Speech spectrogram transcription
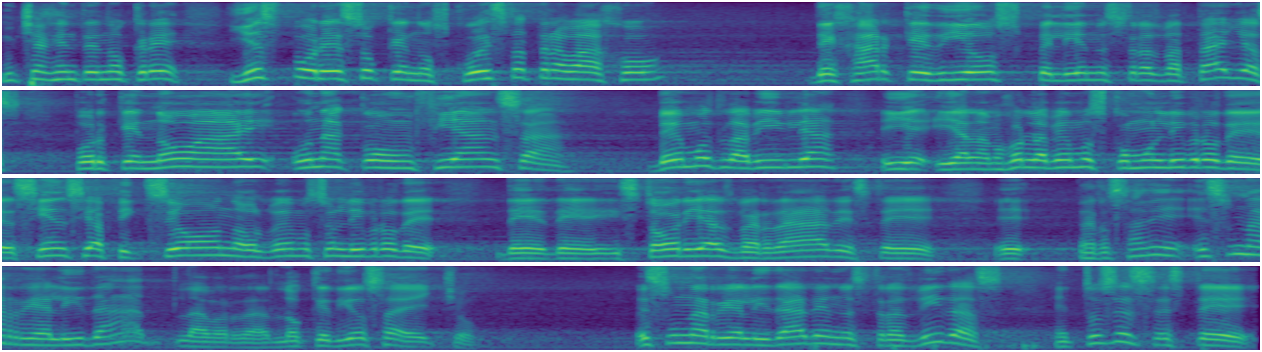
Mucha gente no cree. Y es por eso que nos cuesta trabajo dejar que Dios pelee nuestras batallas, porque no hay una confianza Vemos la Biblia y, a lo mejor la vemos como un libro de ciencia ficción o vemos un libro de, historias, ¿verdad? Este, eh, pero sabe, es una realidad, la verdad, lo que Dios ha hecho. Es una realidad en nuestras vidas. Entonces, este,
